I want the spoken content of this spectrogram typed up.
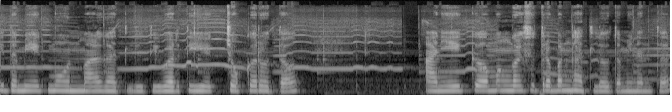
इथं मी एक मोहनमाळ घातली होती. वरती एक चोकर होतं. आणि एक मंगळसूत्र पण घातलं होतं मी नंतर.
